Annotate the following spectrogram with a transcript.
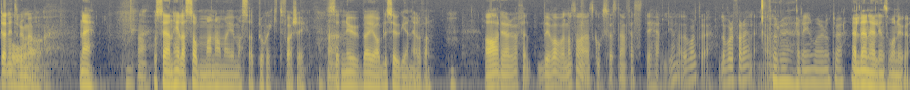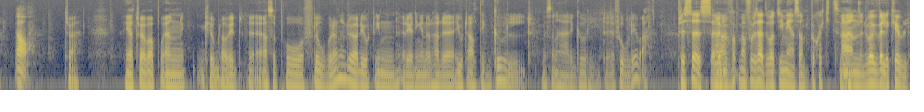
den är inte du med Och- på? Nej. Nej. Och sen hela sommaren har man ju massa projekt för sig. Ja. Så att nu börjar jag bli sugen i alla fall. Ja, det varit fint. Det var väl någon sån här skogsfesten-fest i helgen, eller var det inte det? Eller var det förra helgen? Ja. Förra helgen var det nog tror jag. Eller den helgen som var nu ja. Ja. tror jag. Jag tror jag var på en klubb David, eh, alltså på Flora när du hade gjort inredningen och du hade gjort allt i guld med sån här guldfolie va? Precis, eller Ja. man får- väl säga att det var ett gemensamt projekt. Ja. Men det var ju väldigt kul.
